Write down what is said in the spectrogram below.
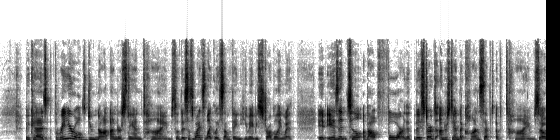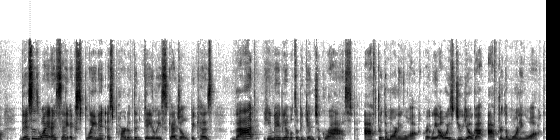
Because 3-year-olds do not understand time. So this is why it's likely something he may be struggling with it isn't till about four that they start to understand the concept of time. So, this is why I say explain it as part of the daily schedule because that he may be able to begin to grasp after the morning walk, right? We always do yoga after the morning walk,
